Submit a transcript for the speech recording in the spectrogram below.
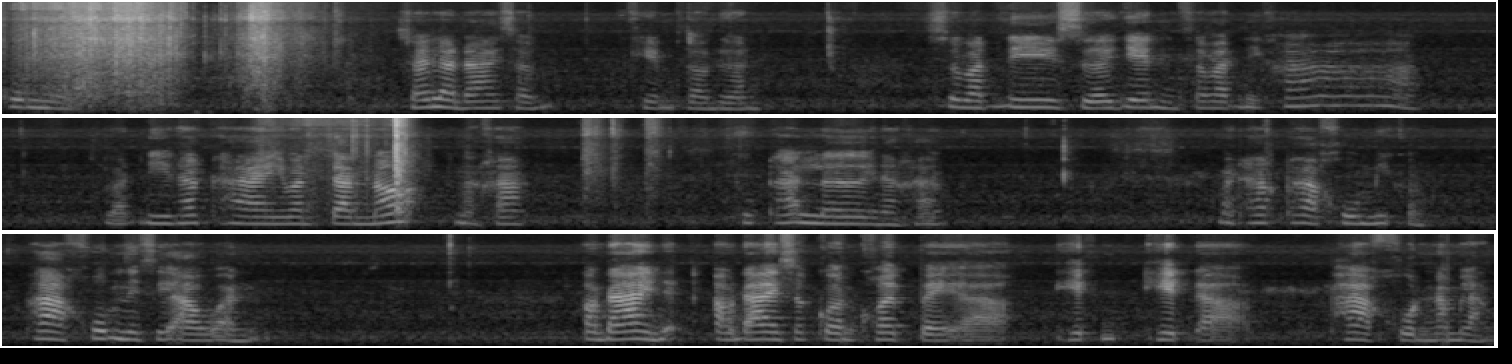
คุมเนี่ยใช้ละได้สเข็มต่อเดือน สวัสดีเสือเย็น สวัสดีค่ะ สวัสดีทักไทยวันจันทร์เนาะนะคะ ทุกท่านเลยนะคะ มาทักผ่าคุ้มอีกก่อน ผ้าคลุมนี่สิเอาอัน เอาได้เนี่ยเอาได้สะก่อนค่อยไปเฮ็ดเฮ็ดผ้าขนน้ำหลัง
